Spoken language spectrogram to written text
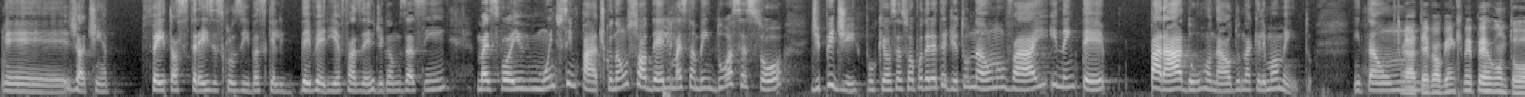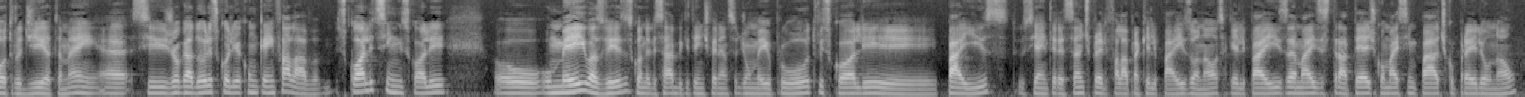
É, já tinha feito as três exclusivas que ele deveria fazer, digamos assim, mas foi muito simpático, não só dele, mas também do assessor de pedir, porque o assessor poderia ter dito não, não vai e nem ter parado o Ronaldo naquele momento. Então. É, teve alguém que me perguntou outro dia também é, se jogador escolhia com quem falava. Escolhe sim, escolhe o, o, meio, às vezes, quando ele sabe que tem diferença de um meio para o outro, escolhe país, se é interessante para ele falar para aquele país ou não, se aquele país é mais estratégico ou mais simpático para ele ou não.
